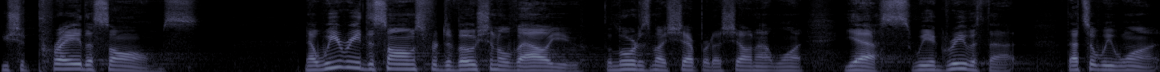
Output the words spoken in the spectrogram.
You should pray the Psalms. Now, we read the Psalms for devotional value. The Lord is my shepherd, I shall not want. Yes, we agree with that. That's what we want.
